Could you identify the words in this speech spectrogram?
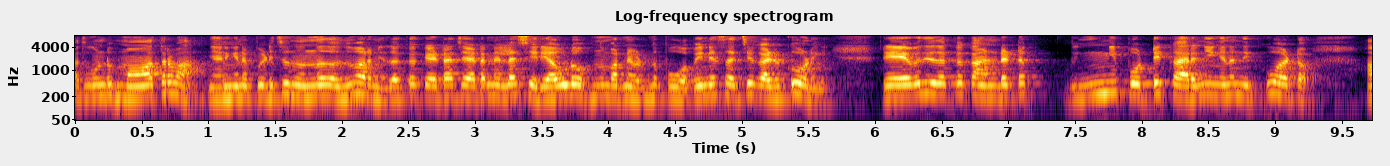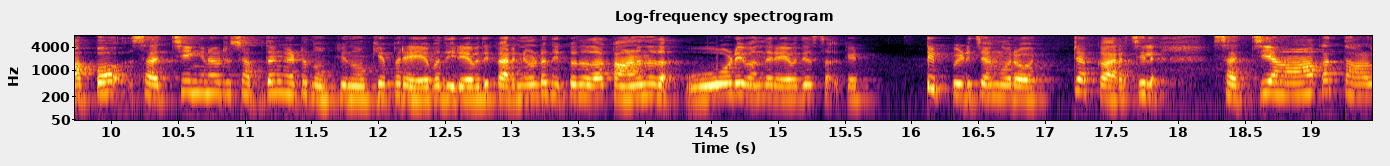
അതുകൊണ്ട് മാത്രമാണ് ഞാനിങ്ങനെ പിടിച്ചു നിന്നതെന്ന് പറഞ്ഞു. ഇതൊക്കെ കേട്ടാ ചേട്ടൻ എല്ലാം ശരിയാവൂടോ എന്ന് പറഞ്ഞു അവിടുന്ന് പോവാ. പിന്നെ സച്ചി കഴുക്ക് തുടങ്ങി. രേവതി ഇതൊക്കെ കണ്ടിട്ട് വിങ്ങി പൊട്ടി കരഞ്ഞ് ഇങ്ങനെ നിൽക്കുക കേട്ടോ. അപ്പോൾ സച്ചി ഇങ്ങനെ ഒരു ശബ്ദം കേട്ട് നോക്കി. നോക്കിയപ്പോൾ രേവതി രേവതി കരഞ്ഞുകൊണ്ട് നിൽക്കുന്നതാണ് കാണുന്നത്. ഓടി വന്ന് രേവതി സ- കെട്ടിപ്പിടിച്ച് അങ്ങ് ഒരു ഒറ്റ കരച്ചിൽ സച്ചി ആകെ തള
